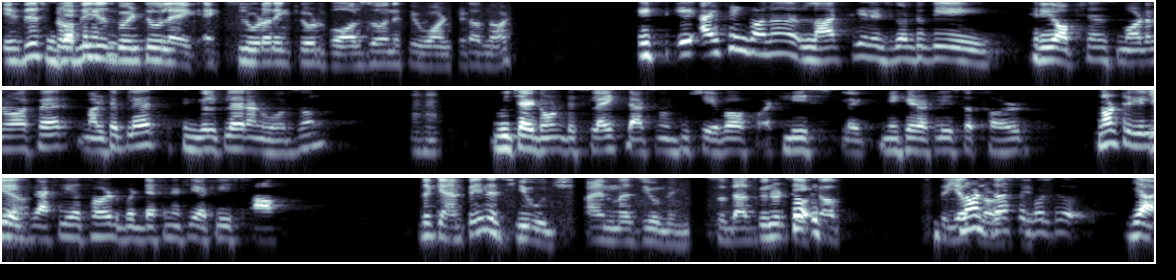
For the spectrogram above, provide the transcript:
Is this It's probably just going to like exclude or include Warzone if you want it or not? It, it I think on a large scale, it's going to be three options: Modern Warfare, multiplayer, single player, and Warzone. Mhm. Which I don't dislike. That's going to shave off at least like make it at least a third. Not really Yeah. exactly a third, but definitely at least half. The campaign is huge, I'm assuming. So that's going to So take up. it's not just space. about the yeah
